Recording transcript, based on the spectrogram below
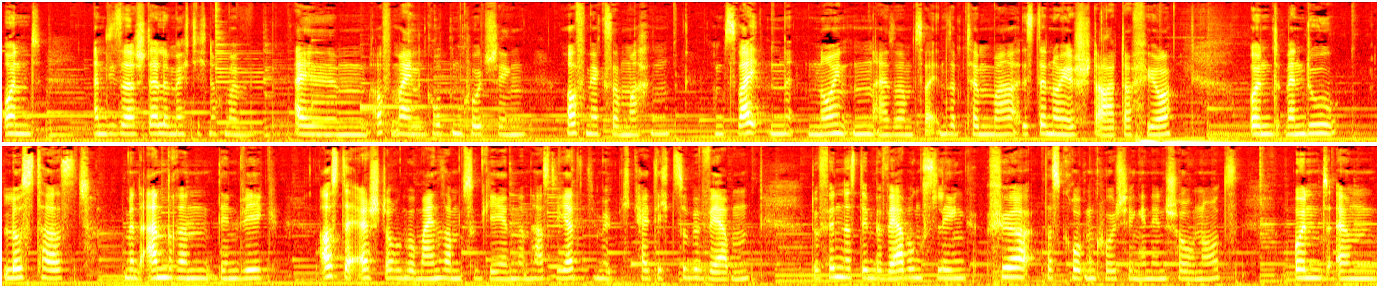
Und an dieser Stelle möchte ich nochmal ähm, auf mein Gruppencoaching aufmerksam machen. Am 2.9., also am 2. September, ist der neue Start dafür. Und wenn du Lust hast, mit anderen den Weg aus der Essstörung gemeinsam zu gehen, dann hast du jetzt die Möglichkeit, dich zu bewerben. Du findest den Bewerbungslink für das Gruppencoaching in den Show Notes. Und ähm,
